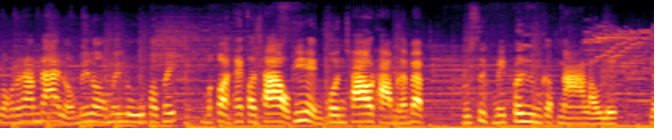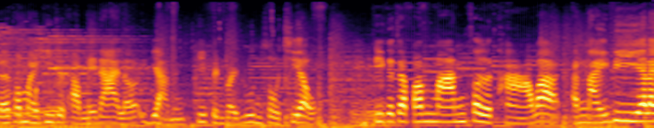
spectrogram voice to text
บอกจะทำได้เหรอไม่ลองไม่รู้เพราะพี่เมื่อก่อนให้เขาเช่า พี่เห็นคนเช่าทำแล้วแบบรู้สึกไม่ปลื้มกับนาเราเลย แล้วทำไมพี่จะทำไม่ได้แล้วอีกอย่างหนึ่งพี่เป็นวัยรุ่นโซเชียลพี่ก็จะประมาณเสิร์ชหาว่าอันไหนดีอะไร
